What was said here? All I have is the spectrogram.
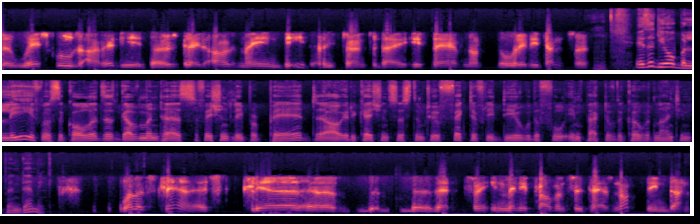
uh, where schools are ready, those grade R's may indeed return today if they have not already done so. Is it your belief, Mr. Colditz, that government has sufficiently prepared our education system to effectively deal with the full impact of the COVID 19 pandemic? Well, it's clear. It's clear uh, that in many provinces it has not been done.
